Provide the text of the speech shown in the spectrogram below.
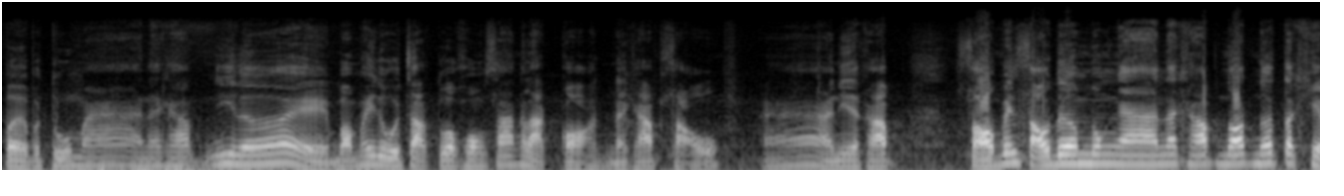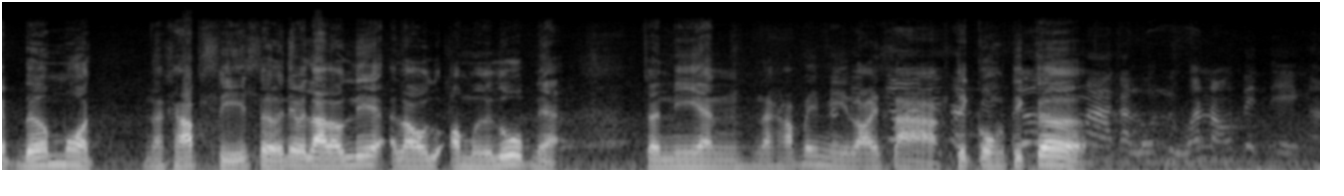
เปิดประตูมานะครับ นี่เลยบอมให้ดูจากตัวโครงสร้างหลักก่อนนะครับ เสาอ่านี่นะครับเสาเป็นเสาเดิมโรงงานนะครับน็อตเนื้อตะเข็บเดิมหมดนะครับ สีเสือเนี่ยเวลาเราเรียกเราเอามือรูปเนี่ย จะเนียนนะครับไม่มีรอยสากติ๊กกงติ๊กเกอร์ มากับรถหรือว่าน้องติดเองอะ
